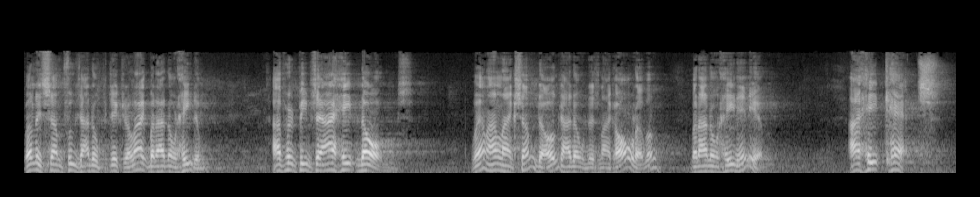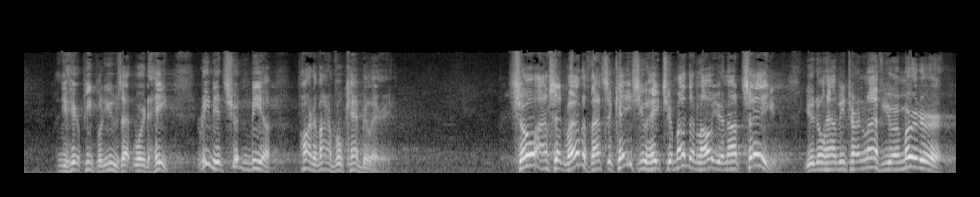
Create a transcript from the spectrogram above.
Well, there's some foods I don't particularly like, but I don't hate them. I've heard people say, I hate dogs. Well, I like some dogs. I don't dislike all of them, but I don't hate any of them. I hate cats. And you hear people use that word hate. Really, it shouldn't be a part of our vocabulary. So I said, well, if that's the case, you hate your mother-in-law, you're not saved. You don't have eternal life, you're a murderer.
